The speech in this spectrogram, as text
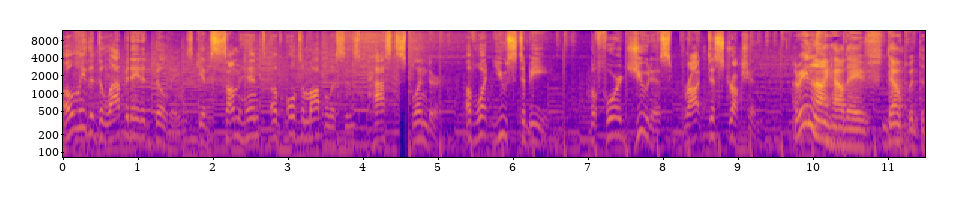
Only the dilapidated buildings give some hint of Ultimopolis's past splendor, of what used to be, before Judas brought destruction. I really like how they've dealt with the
